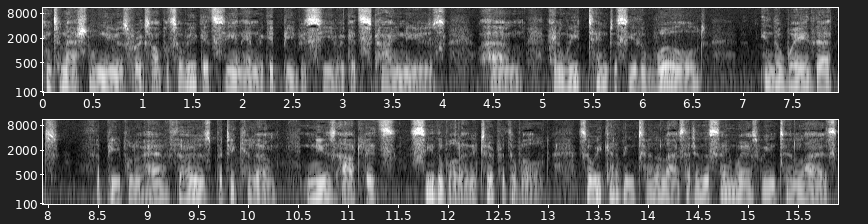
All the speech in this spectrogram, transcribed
international news, for example. So we get CNN, we get BBC, we get Sky News, um, and we tend to see the world in the way that the people who have those particular news outlets see the world and interpret the world. So we kind of internalize that in the same way as we internalize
